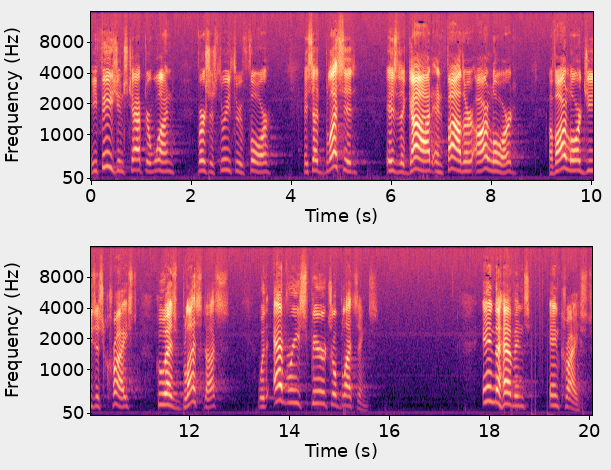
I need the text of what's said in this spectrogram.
Ephesians chapter 1 verses 3 through 4. It said, Blessed is the God and Father, our Lord, of our Lord Jesus Christ, who has blessed us with every spiritual blessings in the heavens in Christ.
